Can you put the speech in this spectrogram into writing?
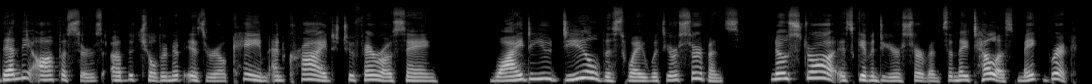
Then the officers of the children of Israel came and cried to Pharaoh, saying, Why do you deal this way with your servants? No straw is given to your servants, and they tell us, Make brick.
